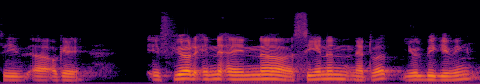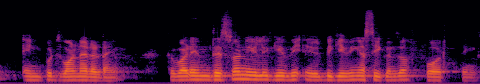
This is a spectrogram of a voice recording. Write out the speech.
See, uh, okay, if you're in, in a CNN network, you'll be giving inputs one at a time. So, but in this one, you'll, give, you'll be giving a sequence of four things.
